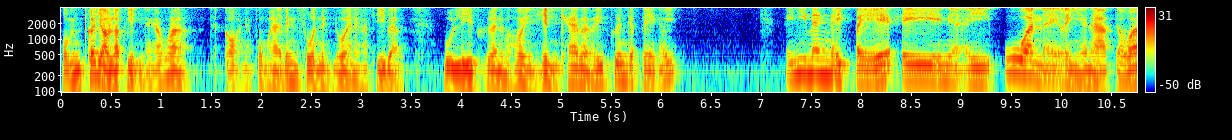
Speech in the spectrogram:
ผมก็ยอมรับผิดนะครับว่าแต่ก่อนเนี่ยผมอาจจะเป็นส่วนหนึ่งด้วยนะครับ ที่แบบบูลลี่เพื่อนมาเห็นแค่แบบให้เพื่อนกระเปกเอ้ไอ้นี่แม่งไอ้เป๋ไอ้เนี่ยไอ้อ้วนไอ้อะไรอย่างเงี้ยนะครับ แต่ว่า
